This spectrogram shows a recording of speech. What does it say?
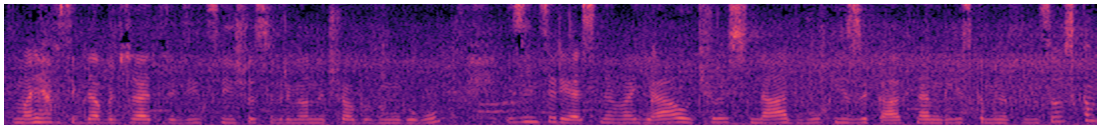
Это моя всегда большая традиция еще со времен учебы в МГУ. Из интересного я учусь на двух языках, на английском и на французском.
